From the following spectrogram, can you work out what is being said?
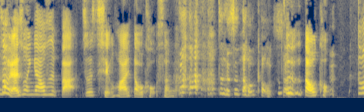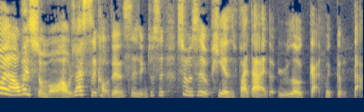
照理来说应该要是把就是钱花在刀口上啊，真的是刀口上，真的是刀口，对啊，为什么啊？我就在思考这件事情，就是是不是 PS Five 带来的娱乐感会更大？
